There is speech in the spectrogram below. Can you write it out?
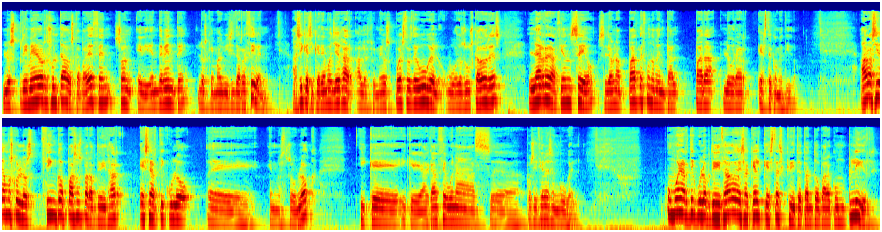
los primeros resultados que aparecen son evidentemente los que más visitas reciben. Así que si queremos llegar a los primeros puestos de Google u otros buscadores, la redacción SEO será una parte fundamental para lograr este cometido. Ahora sí vamos con los 5 pasos para optimizar ese artículo eh, en nuestro blog y que, alcance buenas eh, posiciones en Google. Un buen artículo optimizado es aquel que está escrito tanto para cumplir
